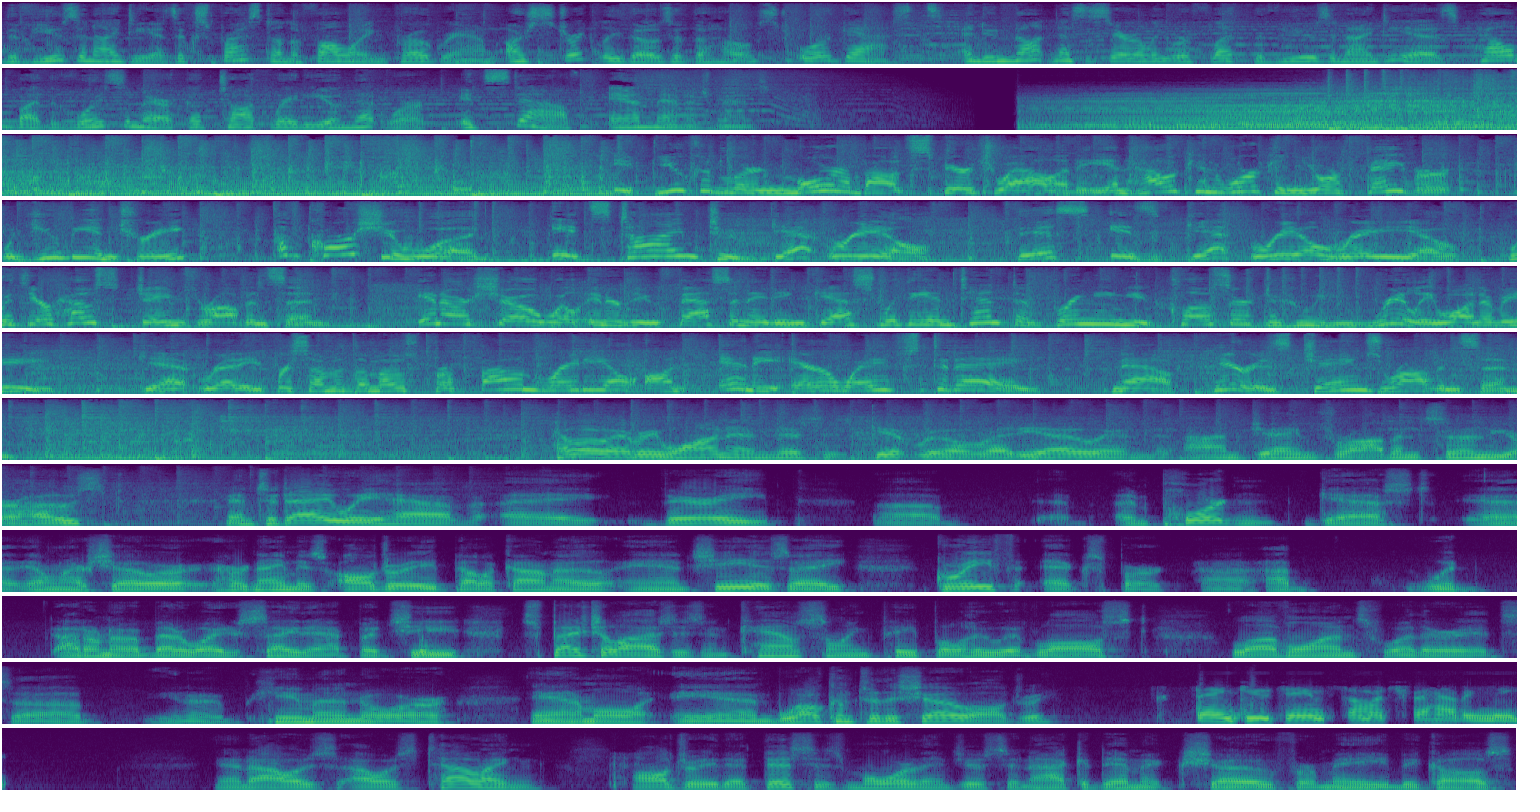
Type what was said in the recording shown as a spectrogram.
The views and ideas expressed on the following program are strictly those of the host or guests and do not necessarily reflect the views and ideas held by the Voice America Talk Radio Network, its staff, and management. If you could learn more about spirituality and how it can work in your favor, would you be intrigued? Of course you would. It's time to get real. This is Get Real Radio with your host, James Robinson. In our show, we'll interview fascinating guests with the intent of bringing you closer to who you really want to be. Get ready for some of the most profound radio on any airwaves today. Now, here is James Robinson. Hello, everyone, and this is Get Real Radio, and I'm James Robinson, your host. And today we have a very uh, important guest uh, on our show. Her, her, name is Audrey Pellicano, and she is a grief expert. Uh, I would I don't know a better way to say that, but she specializes in counseling people who have lost loved ones, whether it's uh, you know human or animal. And welcome to the show, Audrey. Thank you, James, so much for having me. And I was I was telling Audrey that this is more than just an academic show for me because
